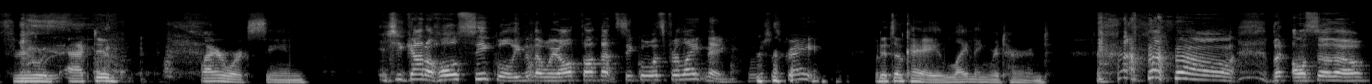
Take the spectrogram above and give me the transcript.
through an active fireworks scene. And she got a whole sequel, even though we all thought that sequel was for Lightning, which is great. but it's okay. Lightning returned. but also, though,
